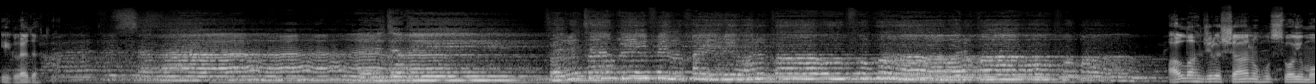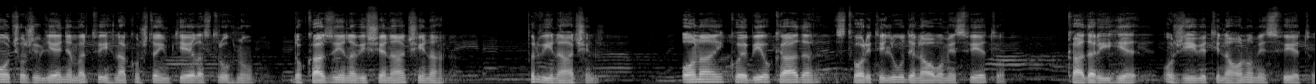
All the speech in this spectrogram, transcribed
i gledati. Allah Đelešanuhu svoju moć oživljenja mrtvih nakon što im tijela struhnu, dokazuje na više načina. Prvi način, onaj ko je bio kadar stvoriti ljude na ovome svijetu, kadar ih je oživjeti na onome svijetu.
